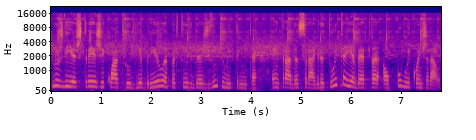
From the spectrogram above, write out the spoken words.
nos dias 3 e 4 de abril, a partir das 21h30. A entrada será gratuita e aberta ao público em geral.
